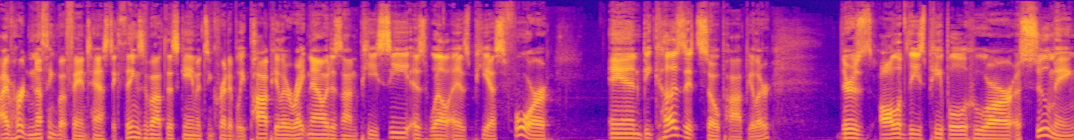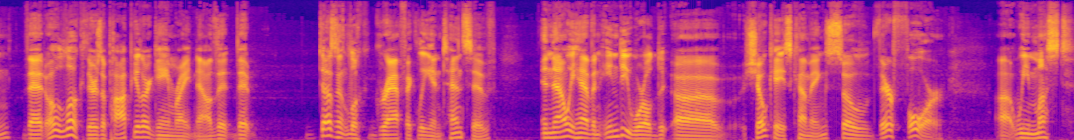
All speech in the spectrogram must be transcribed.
i've heard nothing but fantastic things about this game. It's incredibly popular. Right now it is on pc as well as ps4 and because it's so popular there's all of these people who are assuming that oh look there's a popular game right now that that doesn't look graphically intensive. And now we have an indie world uh, showcase coming, so therefore, uh, we must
